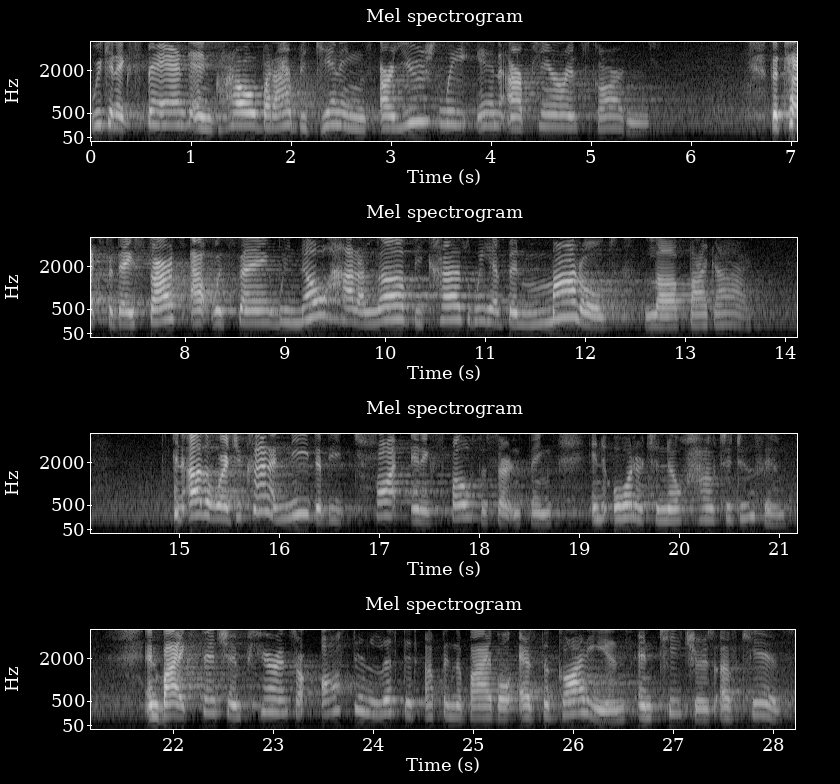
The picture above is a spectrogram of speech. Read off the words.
We can expand and grow, but our beginnings are usually in our parents' gardens. The text today starts out with saying, We know how to love because we have been modeled love by God. In other words, you kind of need to be taught and exposed to certain things in order to know how to do them. And by extension, parents are often lifted up in the Bible as the guardians and teachers of kids.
